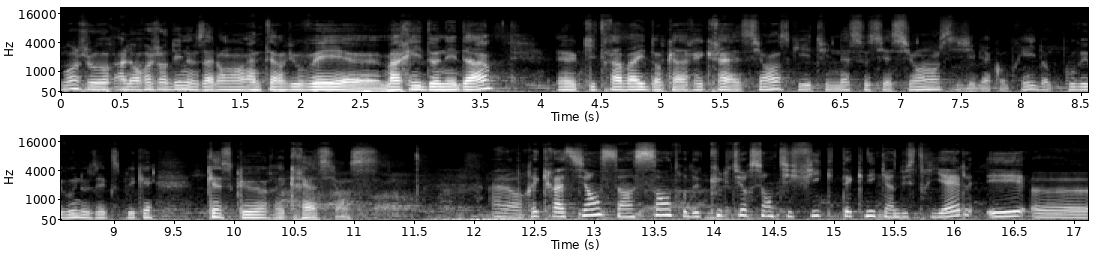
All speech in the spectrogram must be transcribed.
Bonjour, alors aujourd'hui nous allons interviewer euh, Marie Doneda euh, qui travaille donc à Récréations, qui est une association si j'ai bien compris. Donc pouvez-vous nous expliquer qu'est-ce que Récréations Alors, Récréation, c'est un centre de culture scientifique, technique, industrielle et euh,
